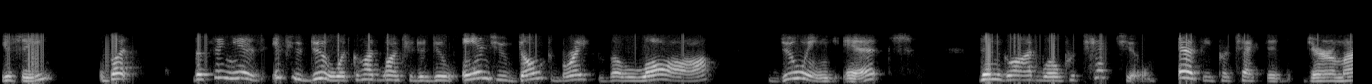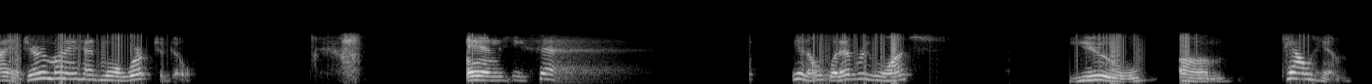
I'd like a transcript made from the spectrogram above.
you see. But the thing is, if you do what God wants you to do and you don't break the law doing it, then God will protect you as he protected Jeremiah. Jeremiah had more work to do. And he said, you know, whatever he wants, you um, tell him.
